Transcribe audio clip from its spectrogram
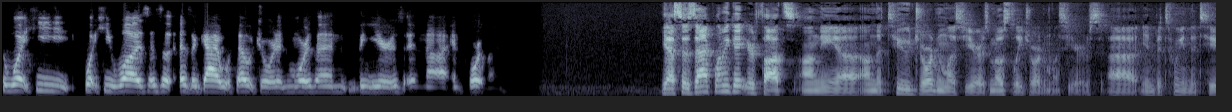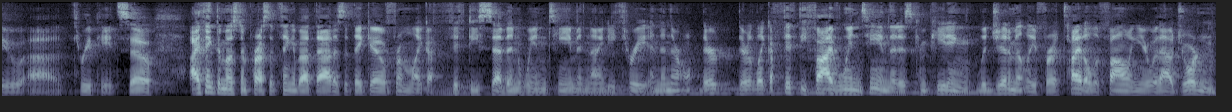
to what he what he was as a as a guy without jordan more than the years in uh in portland Yeah, so Zach, let me get your thoughts on the uh, on the two Jordanless years, mostly Jordanless years, uh, in between the two uh, three peats. So I think the most impressive thing about that is that they go from like a 57 win team in '93, and then they're they're they're like a 55 win team that is competing legitimately for a title the following year without Jordan.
